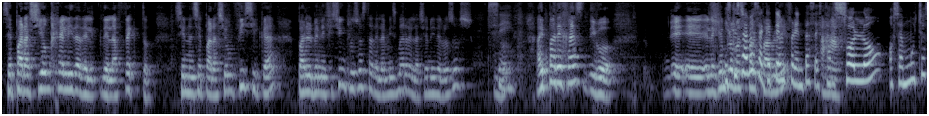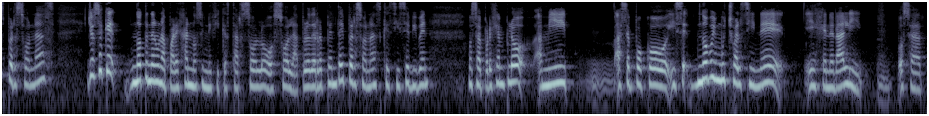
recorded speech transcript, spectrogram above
separación gélida del, del afecto, sino en separación física para el beneficio incluso hasta de la misma relación y de los dos. ¿no? Sí. Hay parejas, digo, eh, eh, el ejemplo Es que más sabes a qué te enfrentas, a estar Ajá. solo, o sea, muchas personas, yo sé que no tener una pareja no significa estar solo o sola, pero de repente hay personas que sí se viven, o sea, por ejemplo, a mí mm, hace poco hice, no voy mucho al cine en general y, o sea,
